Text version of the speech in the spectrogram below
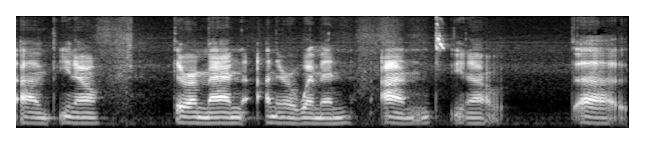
Um, you know, there are men and there are women, and you know, uh,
